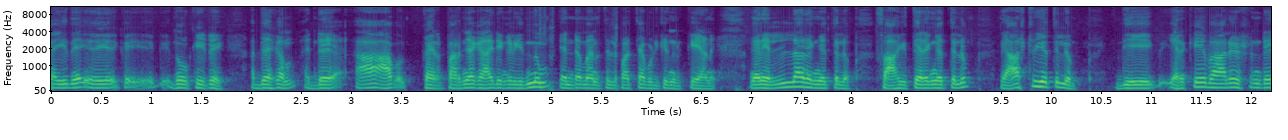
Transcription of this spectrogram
കൈ നോക്കിയിട്ട് അദ്ദേഹം എന്റെ ആ പറഞ്ഞ കാര്യങ്ങൾ ഇന്നും എന്റെ മനസ്സിൽ പച്ച പിടിച്ച് നിൽക്കുകയാണ്. അങ്ങനെ എല്ലാ രംഗത്തിലും സാഹിത്യ രംഗത്തിലും രാഷ്ട്രീയത്തിലും എൻ കെ ബാലകൃഷ്ണന്റെ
